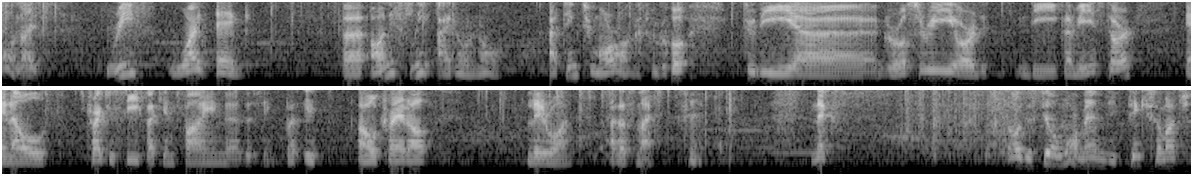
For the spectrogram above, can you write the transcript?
Oh, nice. Reese white egg. Uh, honestly, I don't know. I think tomorrow I'm gonna go to the uh, grocery or the, the, convenience store and I'll try to see if I can find uh, the thing. But it, I'll try it out later on as a snack. Next. Oh, there's still more, man. Thank you so much.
